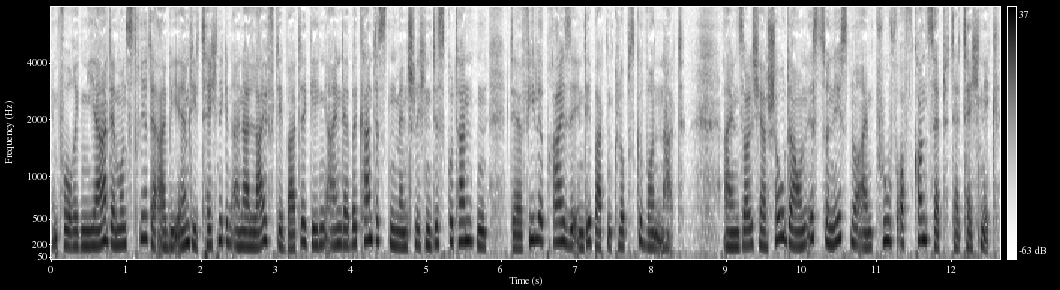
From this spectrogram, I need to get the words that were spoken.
Im vorigen Jahr demonstrierte IBM die Technik in einer Live-Debatte gegen einen der bekanntesten menschlichen Diskutanten, der viele Preise in Debattenclubs gewonnen hat. Ein solcher Showdown ist zunächst nur ein Proof of Concept der Technik.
